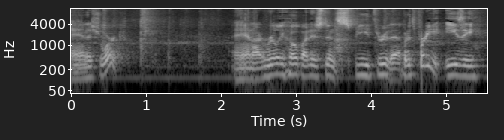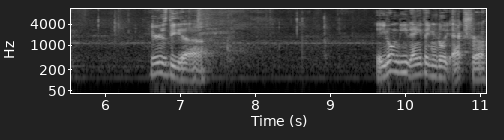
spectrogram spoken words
and it should work and I really hope I just didn't speed through that but it's pretty easy. Here's the uh, you don't need anything really extra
